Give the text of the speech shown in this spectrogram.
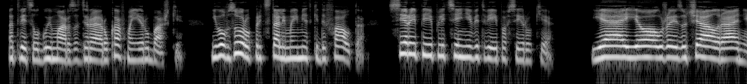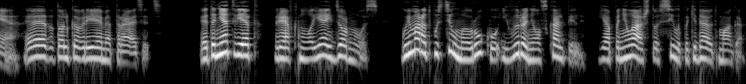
— ответил Гуймар, задирая рукав моей рубашки. Его взору предстали мои метки дефаута, серые переплетения ветвей по всей руке. Я ее уже изучал ранее. Это только время тратить. Это не ответ, рявкнула я и дернулась. Гуймар отпустил мою руку и выронил скальпель. Я поняла, что силы покидают мага.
